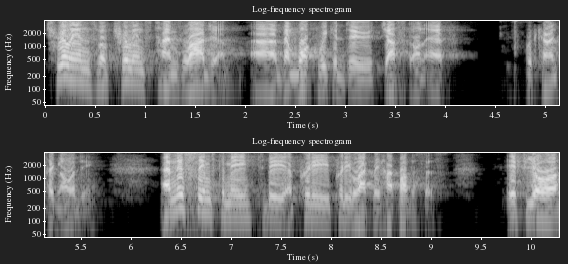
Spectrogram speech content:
trillions of trillions times larger uh, than what we could do just on Earth with current technology. And this seems to me to be a pretty, pretty likely hypothesis. If you're,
